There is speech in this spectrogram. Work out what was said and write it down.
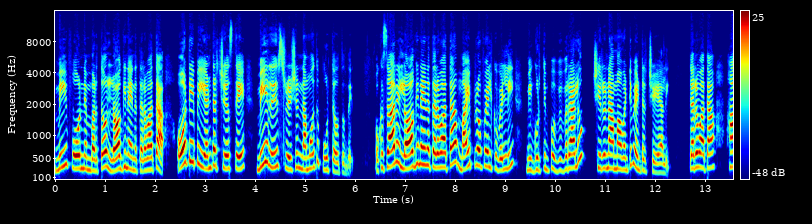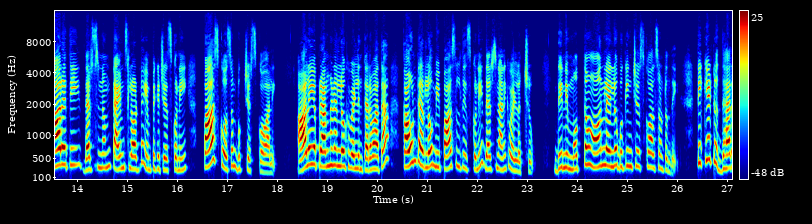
మీ ఫోన్ నెంబర్తో లాగిన్ అయిన తర్వాత ఓటీపీ ఎంటర్ చేస్తే మీ రిజిస్ట్రేషన్ నమోదు పూర్తవుతుంది. ఒకసారి లాగిన్ అయిన తర్వాత మై ప్రొఫైల్కు వెళ్ళి మీ గుర్తింపు వివరాలు చిరునామా వంటివి ఎంటర్ చేయాలి. తరువాత హారతి దర్శనం టైం స్లాట్ను ఎంపిక చేసుకొని పాస్ కోసం బుక్ చేసుకోవాలి. ఆలయ ప్రాంగణంలోకి వెళ్ళిన తర్వాత కౌంటర్లో మీ పాసులు తీసుకుని దర్శనానికి వెళ్ళొచ్చు. దీన్ని మొత్తం ఆన్లైన్లో బుకింగ్ చేసుకోవాల్సి ఉంటుంది. టికెట్ ధర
